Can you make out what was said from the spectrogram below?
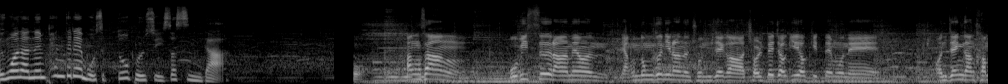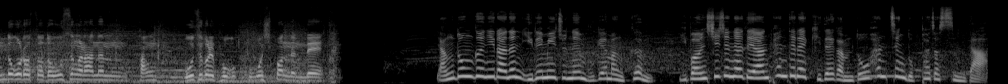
응원하는 팬들의 모습도 볼 수 있었습니다. 항상 모비스라면 양동근이라는 존재가 절대적이었기 때문에 언젠간 감독으로서도 우승을 하는 방- 모습을 보고, 보고 싶었는데 양동근이라는 이름이 주는 무게만큼 이번 시즌에 대한 팬들의 기대감도 한층 높아졌습니다.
